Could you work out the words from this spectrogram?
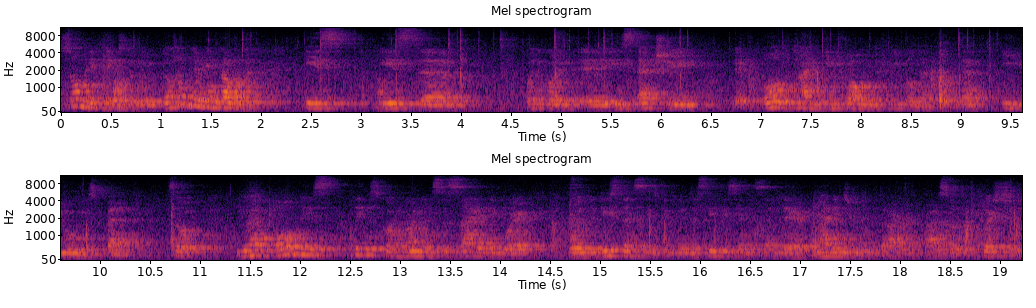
so many things to do. The Hungarian government is is uh, what do you call it? Uh, is actually uh, all the time informing the people that that EU is bad. So you have all these things going on in society where where the distances between the citizens and their management are, are sort of questioned,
